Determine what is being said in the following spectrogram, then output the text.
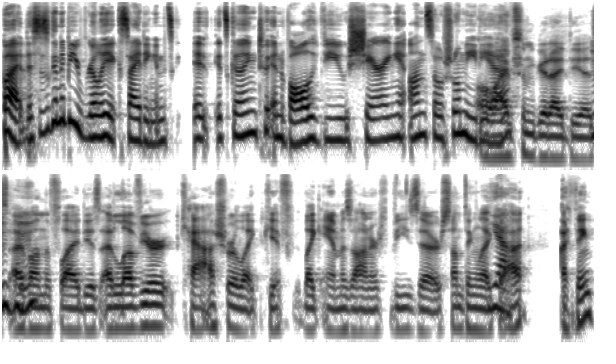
but this is going to be really exciting, and it's it, it's going to involve you sharing it on social media. Oh, I have some good ideas. I have Mhm. on the fly ideas. I love your cash or like gift, like Amazon or Visa or something like Yeah. that. I think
